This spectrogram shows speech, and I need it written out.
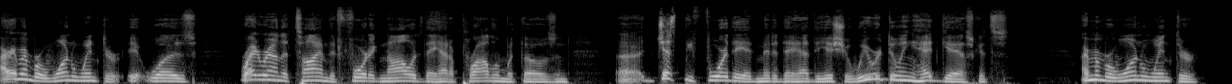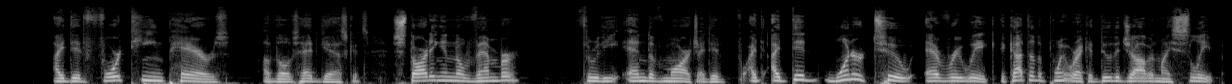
I remember one winter, it was right around the time that Ford acknowledged they had a problem with those. And uh, just before they admitted they had the issue, we were doing head gaskets. I remember one winter, I did 14 pairs of those head gaskets starting in November through the end of March. I did I, I did one or two every week. It got to the point where I could do the job in my sleep.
